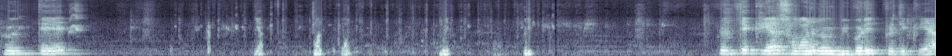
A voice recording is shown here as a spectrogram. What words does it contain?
প্রত্যেক প্রত্যেক ক্রিয়ার সমান এবং বিপরীত প্রতিক্রিয়া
